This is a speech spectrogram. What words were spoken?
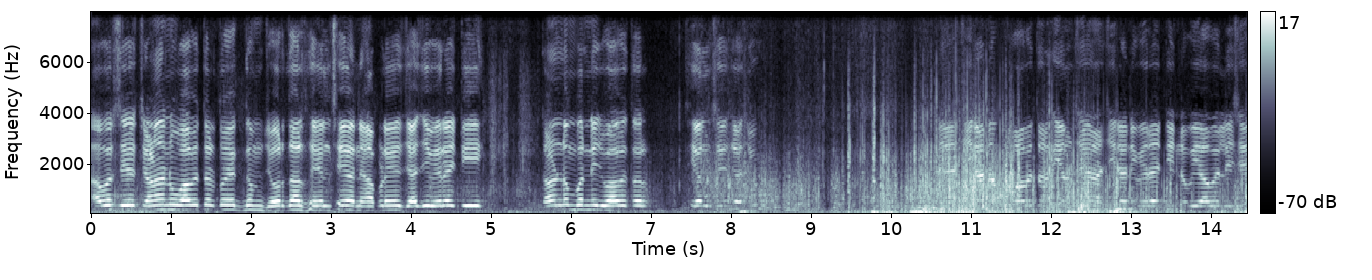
આ વર્ષે ચણાનું વાવેતર તો એકદમ જોરદાર થયેલ છે અને આપણે જાજી વેરાયટી ત્રણ નંબરની જ વાવેતર થયેલ છે જાજુ. જીરાના પણ વાવેતર થયેલ છે. આ જીરાની વેરાયટી નવી આવેલી છે.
